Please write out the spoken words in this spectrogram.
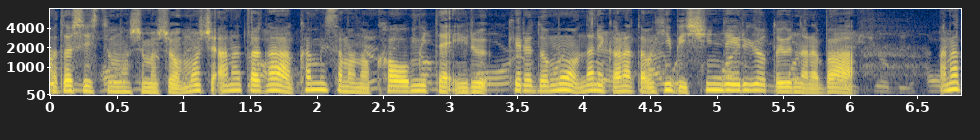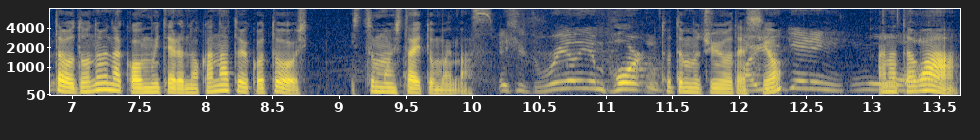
私質問しましょう。もしあなたが神様の顔を見ているけれども何かあなたは日々死んでいるよというならばあなたはどのような顔を見ているのかなということを質問したいと思います。とても重要ですよ。あなたは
